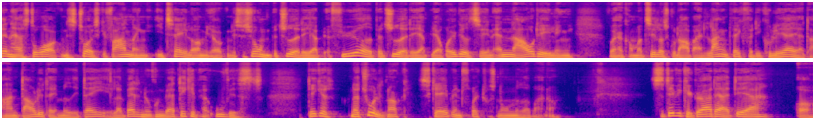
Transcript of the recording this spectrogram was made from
Den her store organisatoriske forandring, I taler om i organisationen, betyder det, at jeg bliver fyret? Betyder det, at jeg bliver rykket til en anden afdeling, hvor jeg kommer til at skulle arbejde langt væk fra de kolleger, jeg der har en dagligdag med i dag? Eller hvad det nu kunne være, det kan være uvist. Det kan naturligt nok skabe en frygt hos nogle medarbejdere. Så det vi kan gøre der, det er at,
